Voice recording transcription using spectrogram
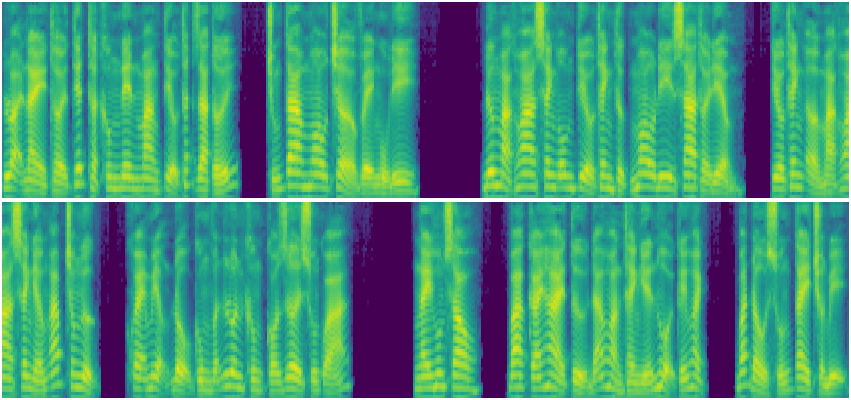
loại này thời tiết thật không nên mang tiểu thất ra tới, chúng ta mau trở về ngủ đi. Đương mạc hoa xanh ôm tiểu thanh thực mau đi xa thời điểm, tiểu thanh ở mạc hoa xanh ấm áp trong ngực, khoe miệng độ cung vẫn luôn không có rơi xuống quá. Ngày hôm sau, ba cái hài tử đã hoàn thành yến hội kế hoạch, bắt đầu xuống tay chuẩn bị.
